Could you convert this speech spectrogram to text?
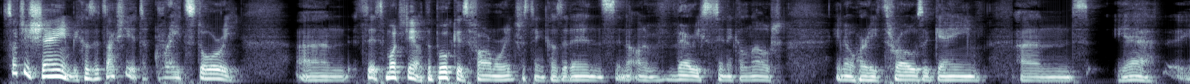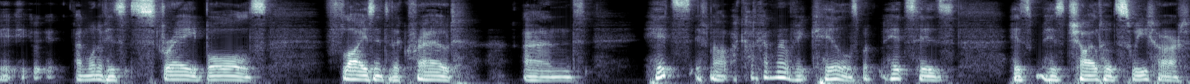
Such a shame because it's actually, it's a great story. And it's, it's much, you know, the book is far more interesting because it ends in, on a very cynical note, you know, where he throws a game and yeah, and one of his stray balls flies into the crowd and hits, if not, I can't, remember if he kills, but hits his his his childhood sweetheart,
